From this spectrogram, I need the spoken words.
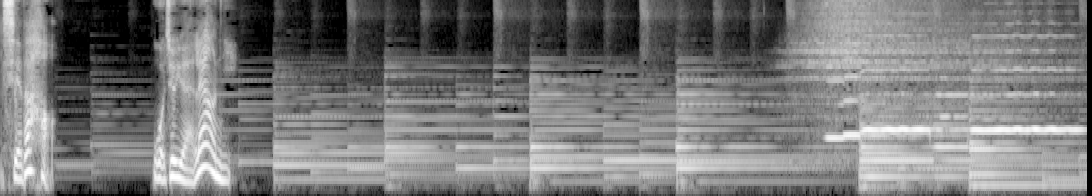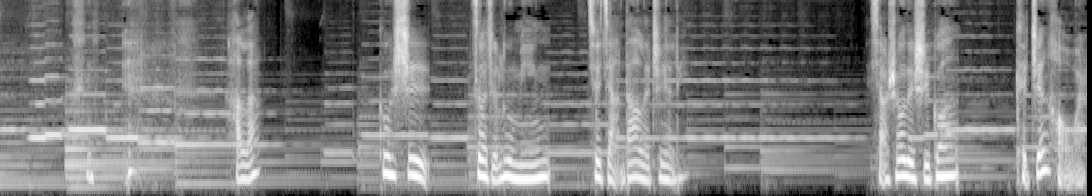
写得好，我就原谅你。”故事作者陆明就讲到了这里。小时候的时光可真好玩，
